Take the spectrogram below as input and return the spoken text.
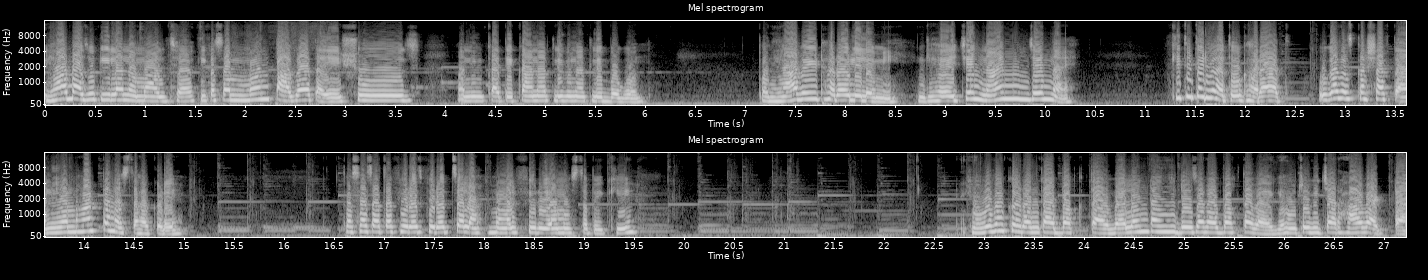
ह्या बाजूक केला ना मॉलच्या की कसा मन पागळत आहे शूज आणि का ते कानातले बिनातले बघून. पण ह्या वेळी ठरवलेलं मी घ्यायचे नाही म्हणजे नाही. कितीतरी राहतो घरात उगाच कशाकता आणि या महागता नसता हाकडे तसाच आता फिरत फिरत चला मॉल फिरूया मस्तपैकी. हे बघा करण काय बघता? व्हॅलेंटाईन्स डेचा काय बघता बाय घेऊचे विचार हा वाटता.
